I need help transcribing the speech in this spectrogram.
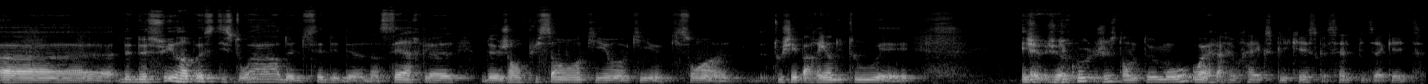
euh, de, de, suivre un peu cette histoire de, d'un cercle de gens puissants qui, qui, qui sont euh, touchés par rien du tout. Et, et, je, du coup, juste en deux mots, ouais. tu arriverais à expliquer ce que c'est le Pizzagate?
